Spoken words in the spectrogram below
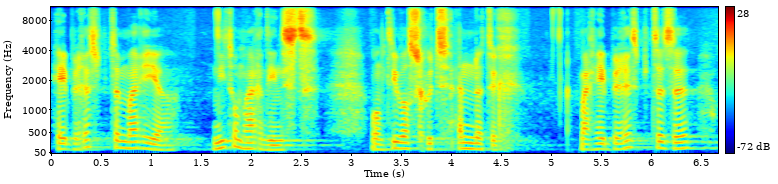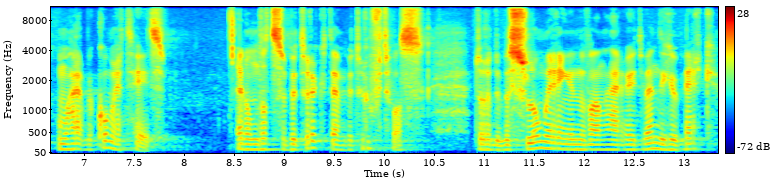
Hij berispte Maria, niet om haar dienst, want die was goed en nuttig, maar hij berispte ze om haar bekommerdheid. en omdat ze bedrukt en bedroefd was door de beslommeringen van haar uitwendige werk.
